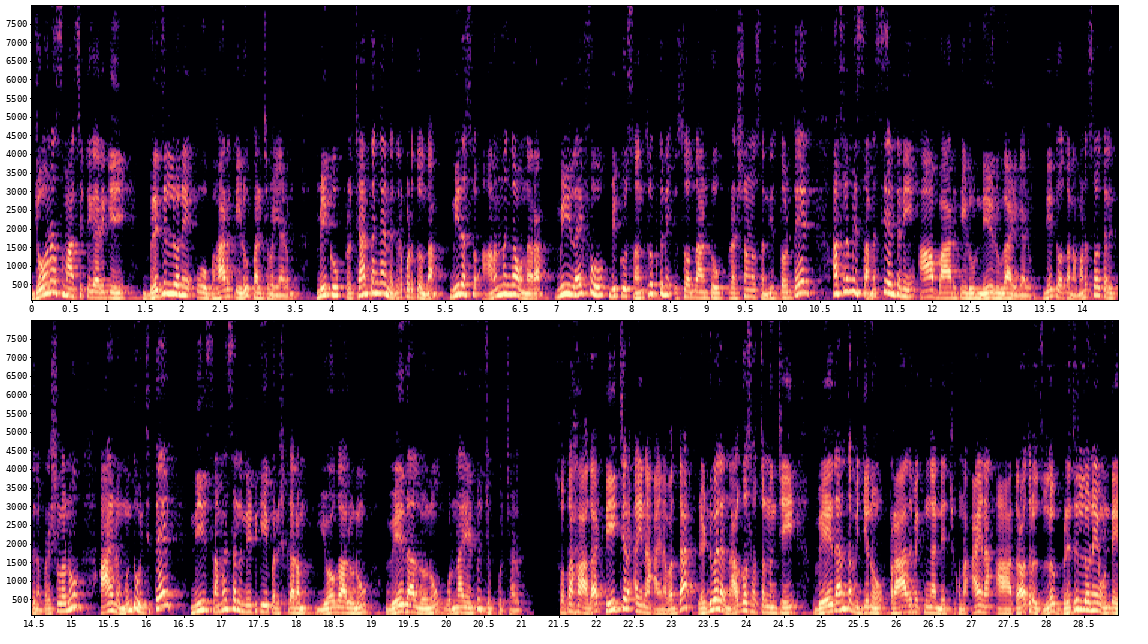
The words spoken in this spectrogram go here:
జోనస్ మాసెట్టి గారికి బ్రెజిల్లోనే ఓ భారతీయుడు పరిచయం అయ్యాడు మీకు ప్రశాంతంగా నిద్రపడుతుందా? మీరు అసలు ఆనందంగా ఉన్నారా? మీ లైఫ్ మీకు సంతృప్తిని ఇస్తుందా? అంటూ ప్రశ్నలను సంధిస్తుంటే అసలు మీ సమస్య ఏంటని ఆ భారతీయుడు నేరుగా అడిగాడు. దీంతో తన మనసులో తలెత్తిన ప్రశ్నలను ఆయన ముందు ఉంచితే నీ సమస్యలన్నిటికీ పరిష్కారం యోగాలోనూ వేదాల్లోనూ ఉన్నాయంటూ చెప్పుకొచ్చాడు. స్వతహాగా టీచర్ అయిన ఆయన వద్ద రెండు వేల నాలుగో సంవత్సరం నుంచి వేదాంత విద్యను ప్రాథమికంగా నేర్చుకున్న ఆయన ఆ తర్వాత రోజుల్లో బ్రెజిల్లోనే ఉండే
